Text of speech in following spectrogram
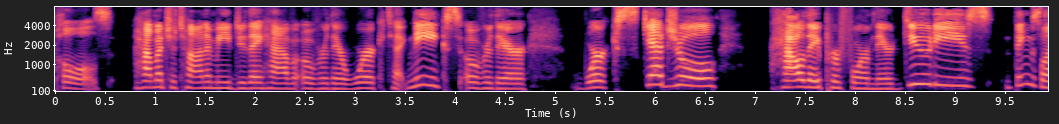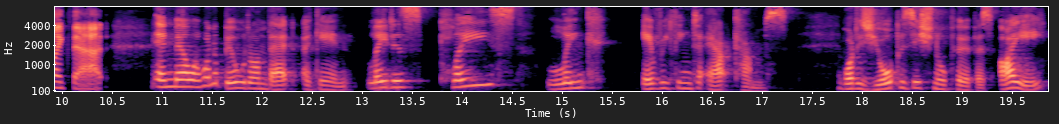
polls. How much autonomy do they have over their work techniques, over their work schedule, how they perform their duties, things like that? And Mel, I want to build on that again. Leaders, please link everything to outcomes. What is your positional purpose? I.e.,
